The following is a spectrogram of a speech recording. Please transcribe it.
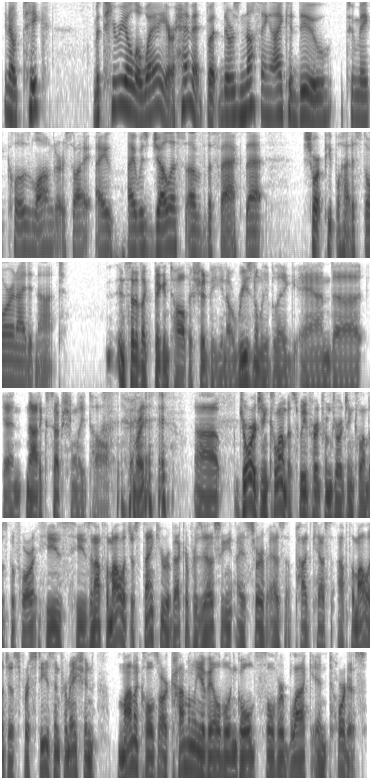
you know, take material away or hem it, but there was nothing I could do to make clothes longer. So I, I, I was jealous of the fact that short people had a store and I did not. Instead of like big and tall, there should be you know reasonably big and uh, and not exceptionally tall, right? Uh, George in Columbus. We've heard from George in Columbus before. He's he's an ophthalmologist. Thank you, Rebecca, for suggesting I serve as a podcast ophthalmologist. For Steve's information, monocles are commonly available in gold, silver, black, and tortoise.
